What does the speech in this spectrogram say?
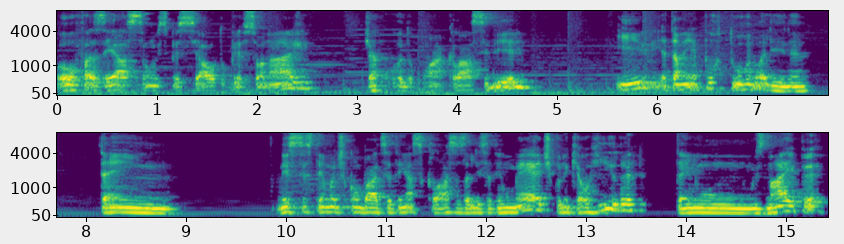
ou fazer a ação especial do personagem, de acordo com a classe dele. E, e também é por turno ali, né? Tem Nesse sistema de combate você tem as classes ali, você tem um médico, que é o healer, tem um sniper,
